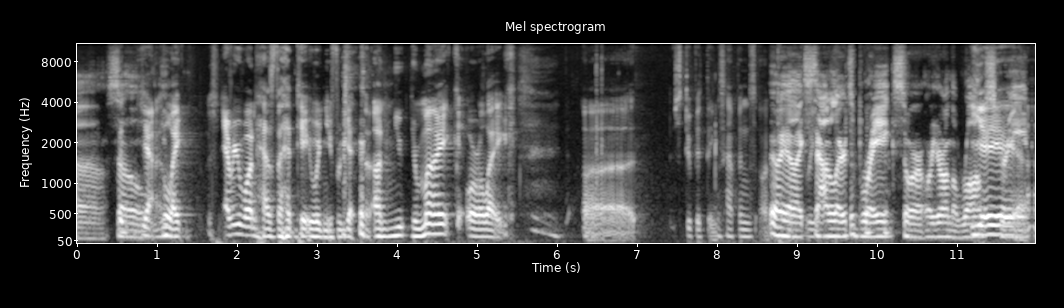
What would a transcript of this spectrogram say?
Uh, so yeah, you- like everyone has that day when you forget to unmute your mic or like uh stupid things happens on Oh yeah, like sound alerts breaks, or or you're on the wrong Yeah, yeah, screen, yeah.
